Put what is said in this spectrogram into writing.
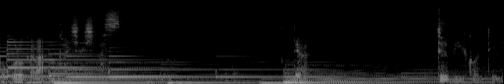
心から感謝します。では、To be continued.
